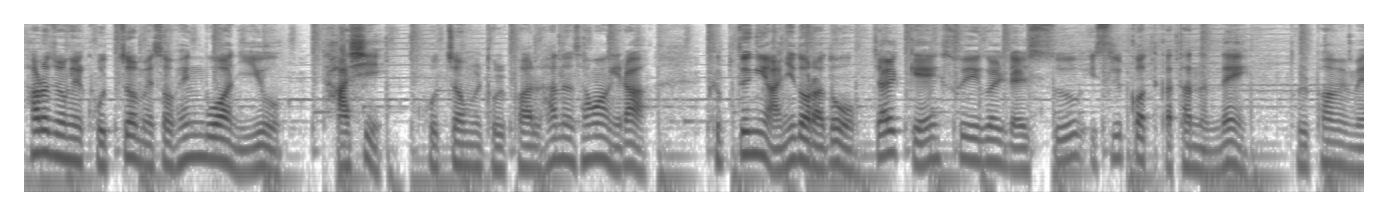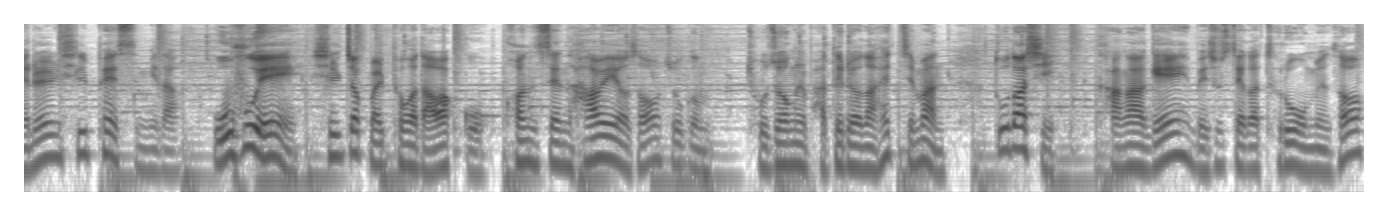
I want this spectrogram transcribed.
하루 종일 고점에서 횡보한 이후 다시 고점을 돌파를 하는 상황이라 급등이 아니더라도 짧게 수익을 낼 수 있을 것 같았는데 돌파 매매를 실패했습니다. 오후에 실적 발표가 나왔고 컨센 하회여서 조금 조정을 받으려나 했지만 또다시 강하게 매수세가 들어오면서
